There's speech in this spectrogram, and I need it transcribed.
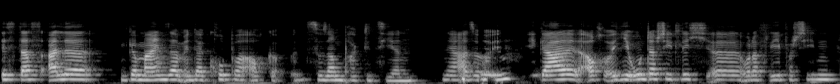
ist, dass alle gemeinsam in der Gruppe auch zusammen praktizieren. Ja, also mhm. egal, auch je unterschiedlich äh, oder je verschieden,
